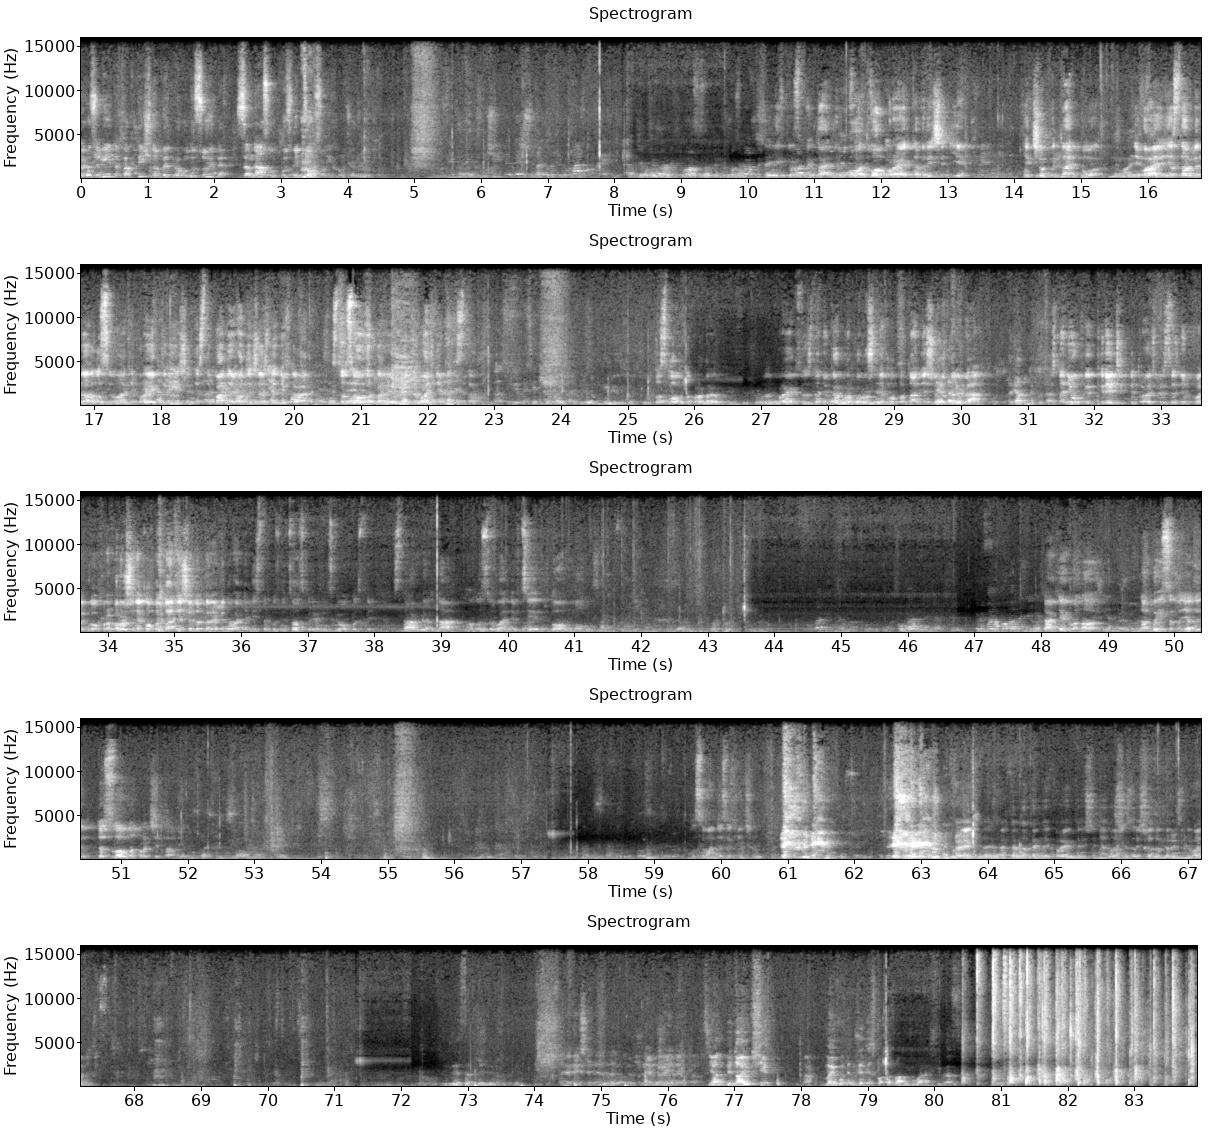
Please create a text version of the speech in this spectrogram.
Ви розумієте, фактично ви проголосуєте за назву Кузнєцовський. Ще якісь питання по двом проектам рішень є? Якщо питань по немає, я ставлю на голосування проєкт рішення Степана Івановича Жданюка стосовно перейменування міста. Дословно проєкт Жданюка про порушення клопотання щодо перейменування. Ряду депутатів. Жданюк, Кречик, Петрович, Присяжнюк, Валько. Про порушення клопотання щодо перейменування міста Кузнєцовськ Рівненської області. Ставлю на голосування в цілому. Так як воно написано, я дословно прочитав. Голосування закінчено. Проект, е, альтернативний проект рішення носиться щодо перейменування. Я вітаю всіх. Ми будемо жити скоро з вами у Вараші.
